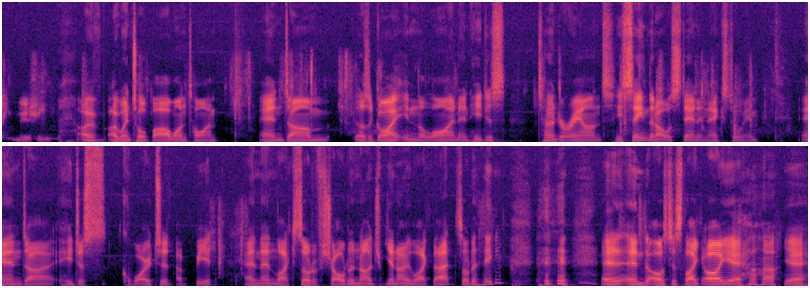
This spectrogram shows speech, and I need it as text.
recognition. I've I went to a bar one time, and um, there was a guy in the line, and he just turned around. He seen that I was standing next to him, and uh, he just quoted a bit, and then like sort of shoulder nudge, you know, like that sort of thing. and and I was just like, oh yeah, haha, yeah.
